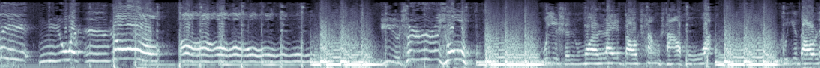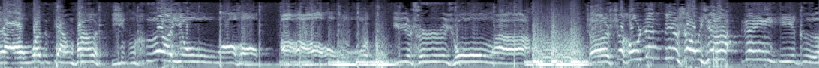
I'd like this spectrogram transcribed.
的女温柔。玉师兄，为什么来到长沙府啊？追到了我的店房，因何有？哦，尉迟兄啊，这时候人比少下人一个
